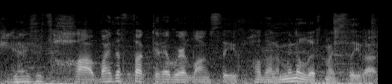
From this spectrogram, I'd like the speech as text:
You guys, it's hot. Why the fuck did I wear a long sleeve? Hold on, I'm gonna lift my sleeve up.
